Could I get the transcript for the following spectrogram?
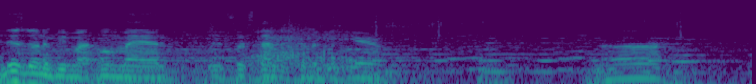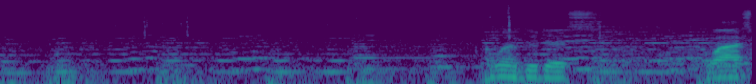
and this is gonna be my own man. This is the first time he's gonna be here. Uh, I'm gonna do this wasp,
